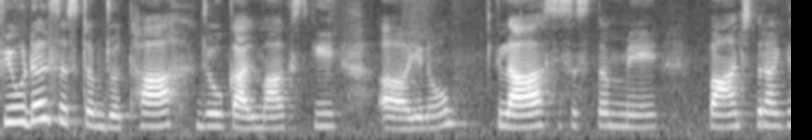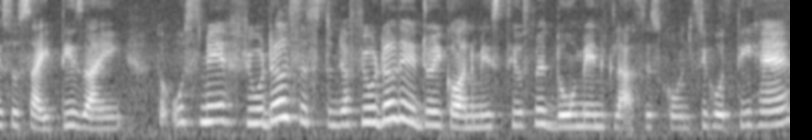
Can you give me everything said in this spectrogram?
Feudal system जो था, जो काल मार्क्स की यू नो क्लास सिस्टम में पाँच तरह की सोसाइटीज़ आई तो उसमें फ्यूडल सिस्टम, या फ्यूडल जो इकोनॉमीज थी, उसमें दो मेन क्लासेस कौन सी होती हैं?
